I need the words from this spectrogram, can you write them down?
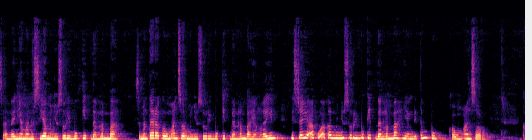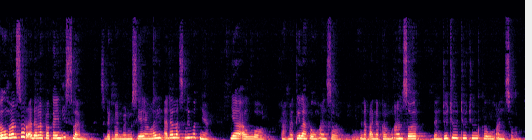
Seandainya manusia menyusuri bukit dan lembah, sementara kaum Ansor menyusuri bukit dan lembah yang lain, niscaya aku akan menyusuri bukit dan lembah yang ditempuh kaum Ansor. Kaum Ansor adalah pakaian Islam, sedangkan manusia yang lain adalah selimutnya. Ya Allah, rahmatilah kaum Ansor, anak-anak kaum Ansor, dan cucu-cucu kaum Ansor.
